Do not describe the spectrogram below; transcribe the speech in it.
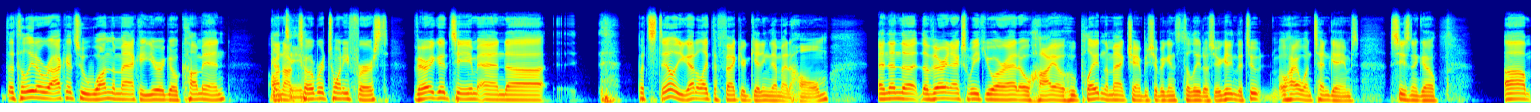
the Toledo Rockets, who won the MAC a year ago, come in on team. October 21st. Very good team, and uh, but still, you got to like the fact you're getting them at home. And then the the very next week, you are at Ohio, who played in the MAC championship against Toledo. So you're getting the two. Ohio won 10 games a season ago. Um,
